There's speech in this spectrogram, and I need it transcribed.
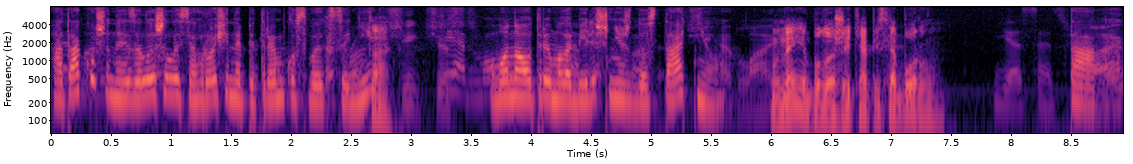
А також у неї залишилися гроші на підтримку своїх синів. Так. Вона отримала більш ніж достатньо. У неї було життя після боргу. Так,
